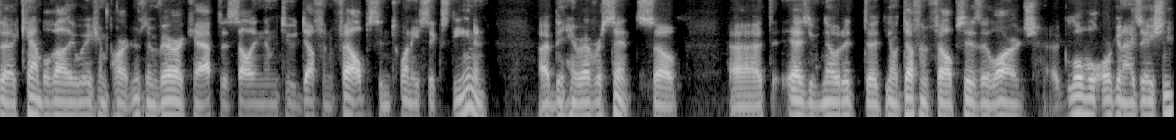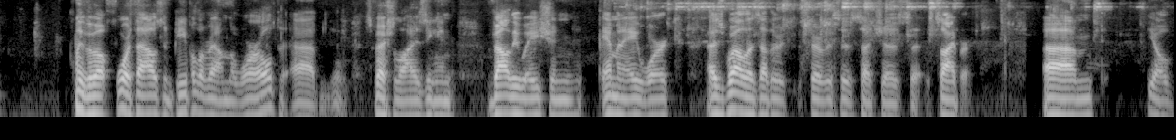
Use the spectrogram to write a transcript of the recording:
uh, Campbell Valuation Partners and Vericap to selling them to Duff and Phelps in 2016 and I've been here ever since. So uh, as you've noted, uh, you know, Duff and Phelps is a large uh, global organization we have about 4,000 people around the world uh, specializing in valuation, M&A work, as well as other services such as uh, cyber. Um, you know,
